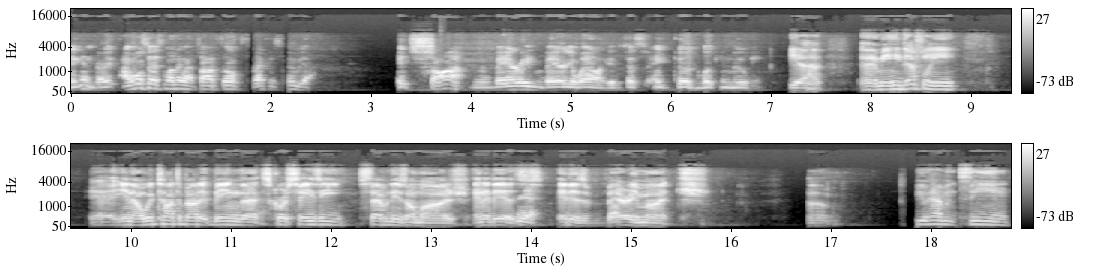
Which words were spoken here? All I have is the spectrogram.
again very. I will say that's one thing about Todd Phillips directing this movie. It's shot very very well. It's just a good looking movie. Yeah, I mean, he definitely, uh, you know, we talked about it being that Scorsese '70s homage, and it is. Yeah. It is very much. Um, you haven't seen,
